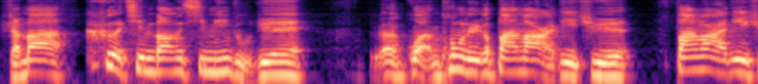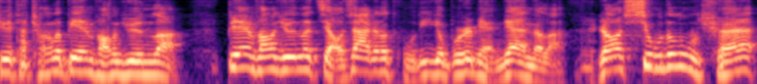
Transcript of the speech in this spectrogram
什么克钦邦新民主军，呃，管控这个班瓦尔地区，班瓦尔地区它成了边防军了。边防军的脚下这个土地就不是缅甸的了，然后修的路全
